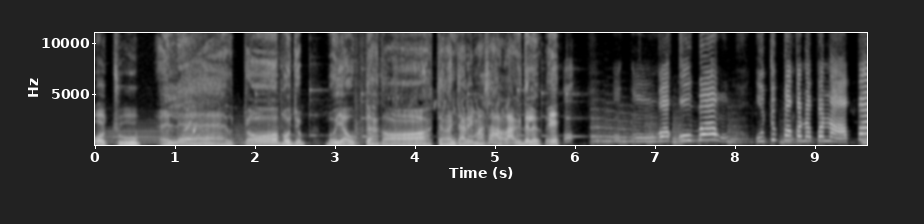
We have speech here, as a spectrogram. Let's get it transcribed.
kenapa, Cup? Alah, ucup, ucup. Bu ya udah toh, jangan cari masalah gitu loh. Eh, Enggak kok bang, Ucup gak kenapa-napa.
